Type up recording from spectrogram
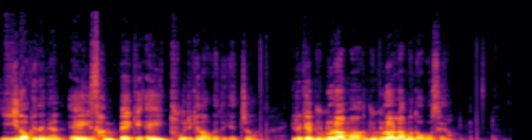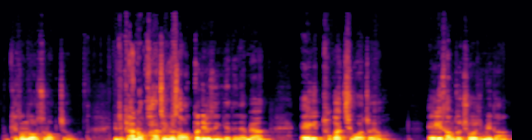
2 넣게 되면 A3 빼기 A2 이렇게 나오게 되겠죠? 이렇게 룰루랄라, 룰루랄라 한번 넣어보세요. 계속 넣을 수는 없죠. 이렇게 하는 과정에서 어떤 일이 생기게 되냐면 A2가 지워져요. A3도 지워집니다.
